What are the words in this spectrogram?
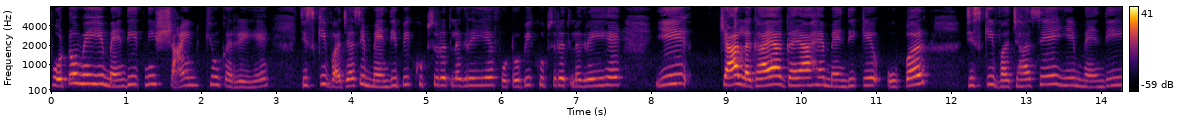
फ़ोटो में ये मेहंदी इतनी शाइन क्यों कर रही है? जिसकी वजह से मेहंदी भी खूबसूरत लग रही है फ़ोटो भी खूबसूरत लग रही है। ये क्या लगाया गया है मेहंदी के ऊपर जिसकी वजह से ये मेहंदी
